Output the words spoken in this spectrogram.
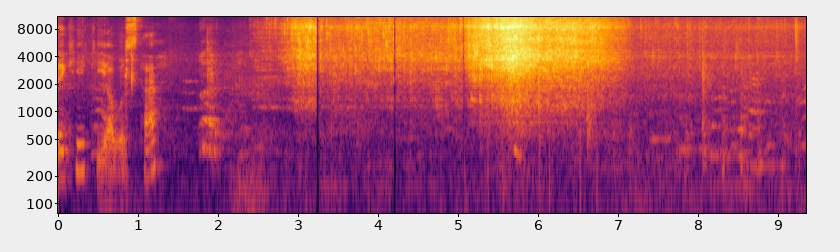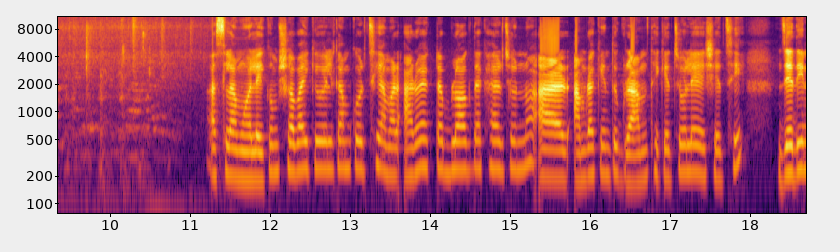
দেখি কি অবস্থা। আসসালামু আলাইকুম সবাইকে, ওয়েলকাম করছি আমার আরও একটা ব্লগ দেখার জন্য। আর আমরা কিন্তু গ্রাম থেকে চলে এসেছি। যেদিন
